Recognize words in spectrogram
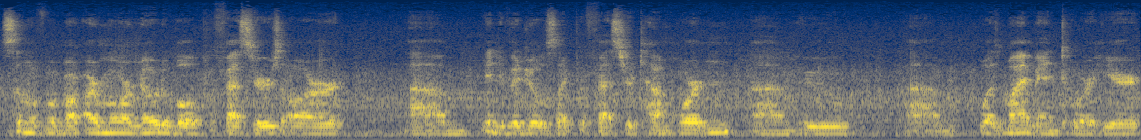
some of our- more notable professors are um, individuals like Professor Tom Horton, um, who um, was my mentor here,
